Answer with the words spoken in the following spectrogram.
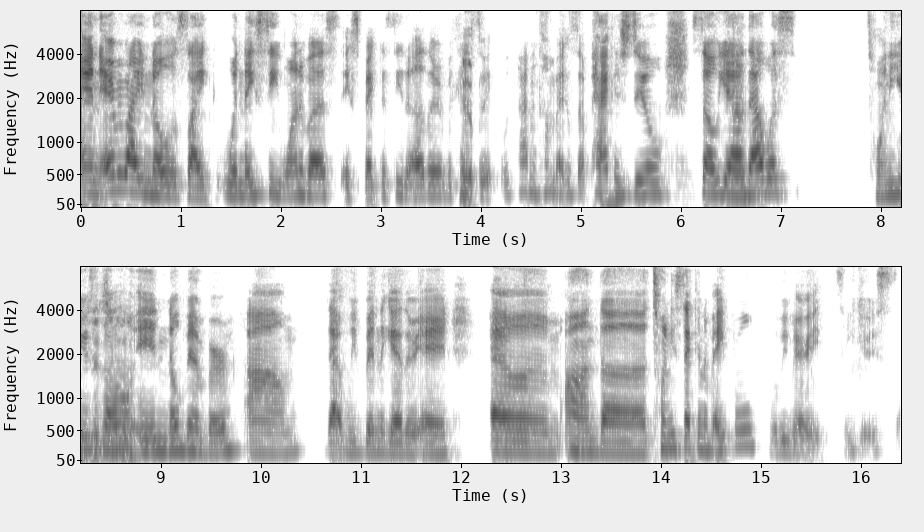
and everybody knows like when they see one of us, expect to see the other because we, we kind of come back as a package deal. So yeah, Yeah. that was 20 years, Years ago, ago. in November um, that we've been together, and um, on the 22nd of April, we'll be married 10 years. So.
